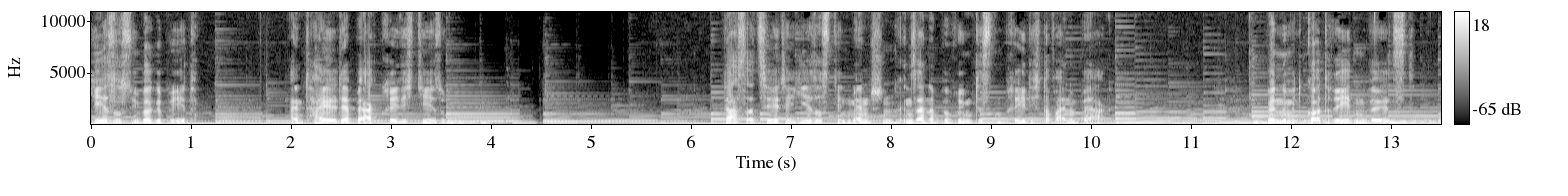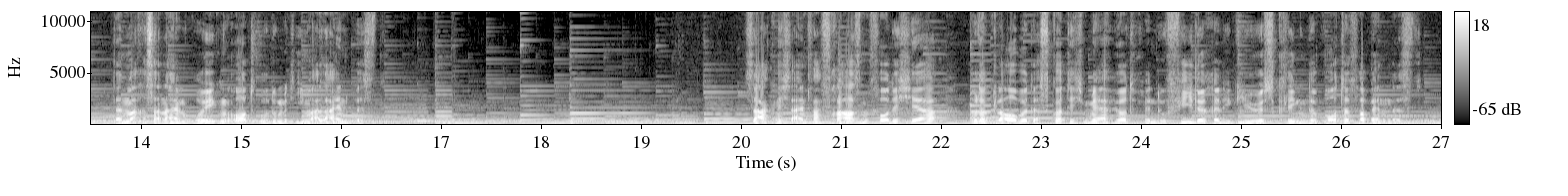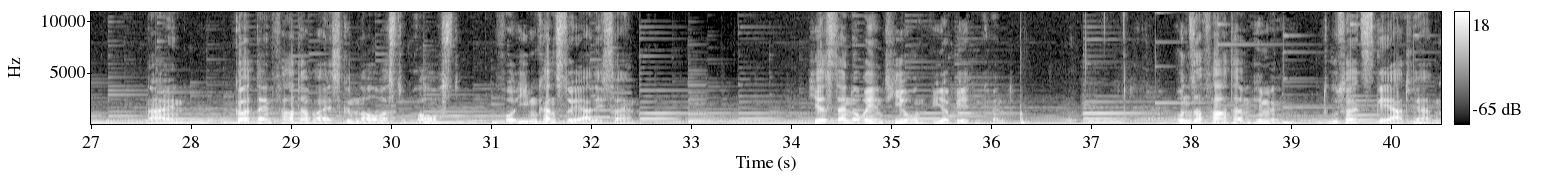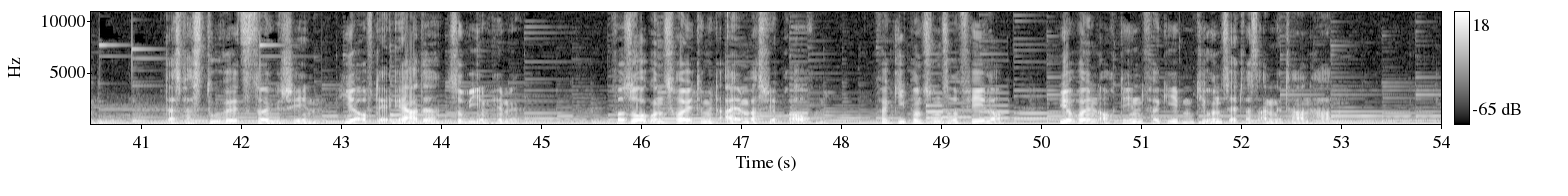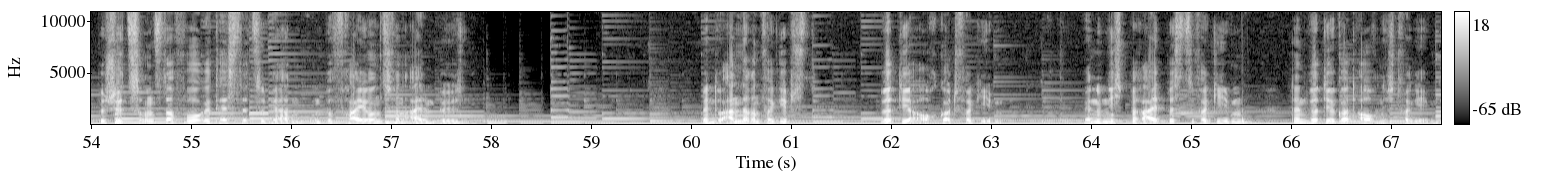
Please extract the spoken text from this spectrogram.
Jesus über Gebet. Ein Teil der Bergpredigt Jesu. Das erzählte Jesus den Menschen in seiner berühmtesten Predigt auf einem Berg. Wenn du mit Gott reden willst, dann mach es an einem ruhigen Ort, wo du mit ihm allein bist. Sag nicht einfach Phrasen vor dich her oder glaube, dass Gott dich mehr hört, wenn du viele religiös klingende Worte verwendest. Nein, Gott, dein Vater, weiß genau, was du brauchst. Vor ihm kannst du ehrlich sein. Hier ist eine Orientierung, wie ihr beten könnt. Unser Vater im Himmel, du sollst geehrt werden. Das, was du willst, soll geschehen, hier auf der Erde sowie im Himmel. Versorge uns heute mit allem, was wir brauchen. Vergib uns unsere Fehler. Wir wollen auch denen vergeben, die uns etwas angetan haben. Beschütze uns davor, getestet zu werden und befreie uns von allem Bösen. Wenn du anderen vergibst, wird dir auch Gott vergeben. Wenn du nicht bereit bist zu vergeben, dann wird dir Gott auch nicht vergeben.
